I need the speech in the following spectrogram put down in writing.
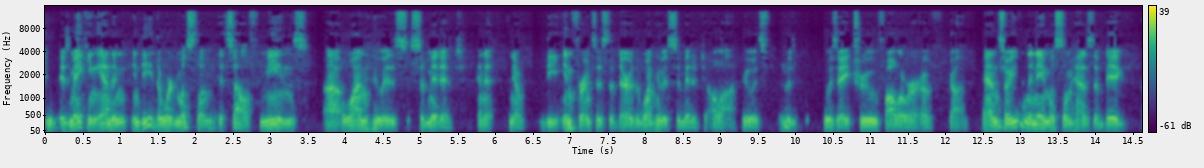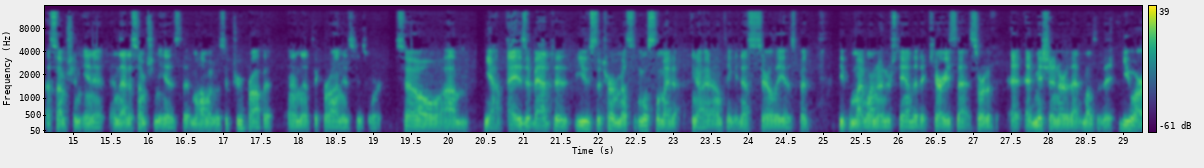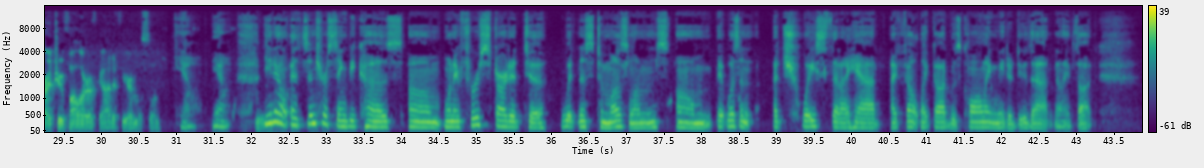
is making, and in, indeed, the word Muslim itself means uh, one who is submitted, and it you know the inference is that they're the one who is submitted to Allah, who is who is who is a true follower of God. And so even the name Muslim has a big assumption in it, and that assumption is that Muhammad was a true prophet and that the Quran is his word. So, um, yeah, is it bad to use the term Muslim? I, you know, I don't think it necessarily is, but people might want to understand that it carries that sort of admission or that that you are a true follower of God if you're a Muslim. Yeah, yeah. You know, it's interesting because um, when I first started to witness to Muslims, um, it wasn't a choice that I had. I felt like God was calling me to do that, and I thought,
